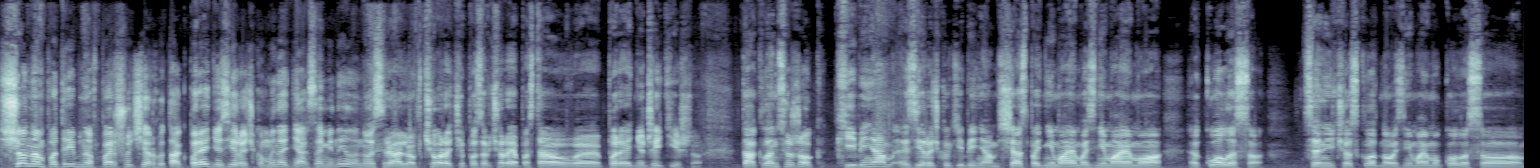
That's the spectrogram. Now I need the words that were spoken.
Що нам потрібно в першу чергу? Так, передню зірочку ми на днях замінили. Ну ось реально вчора чи позавчора я поставив е, передню GT-шну. Так, ланцюжок кібіням, е, зірочку кібіням. Зараз піднімаємо, знімаємо е, колесо. Це нічого складного. Знімаємо колесо,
